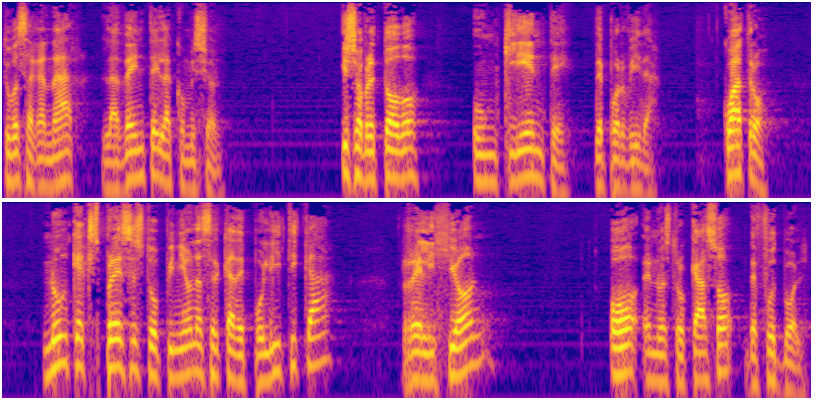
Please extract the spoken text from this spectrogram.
tú vas a ganar la venta y la comisión. Y sobre todo, un cliente de por vida. Cuatro, nunca expreses tu opinión acerca de política, religión o, en nuestro caso, de fútbol.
